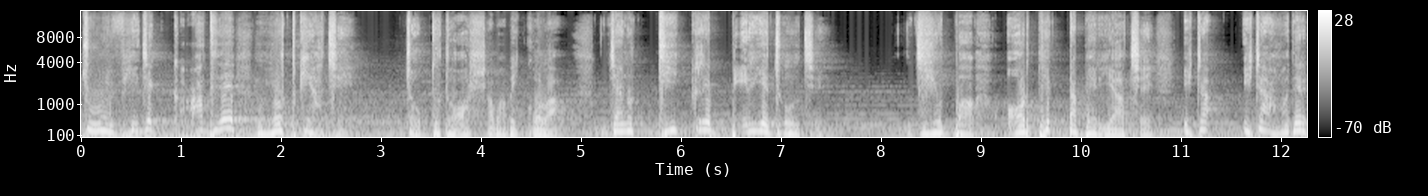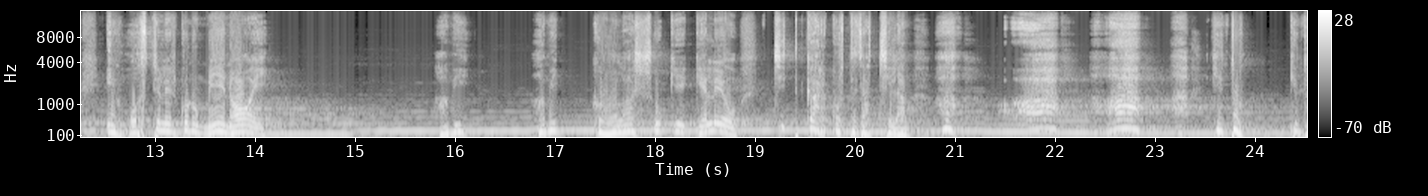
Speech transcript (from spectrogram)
চুল ভিজে কাঁধে লটকে আছে। চোখ দুটো অস্বাভাবিক খোলা যেন ঠিকরে বেরিয়ে ঝুলছে। জিহ্বা অর্ধেকটা বেরিয়ে আছে। এটা এটা আমাদের এই হোস্টেলের কোনো মেয়ে নয়। আমি আমি গলা শুকিয়ে গেলেও চিৎকার করতে যাচ্ছিলাম। কিন্তু কিন্তু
